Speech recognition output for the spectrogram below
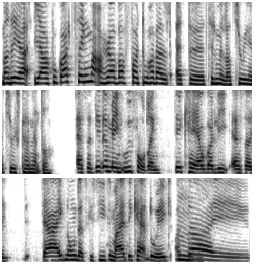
Maria, jeg kunne godt tænke mig at høre, hvorfor du har valgt at øh, tilmelde dig 2021-eksperimentet. altså det der med en udfordring, det kan jeg jo godt lide. Altså, der er ikke nogen, der skal sige til mig, at det kan du ikke. Og Mm. så øh,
